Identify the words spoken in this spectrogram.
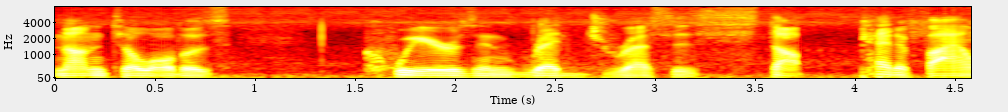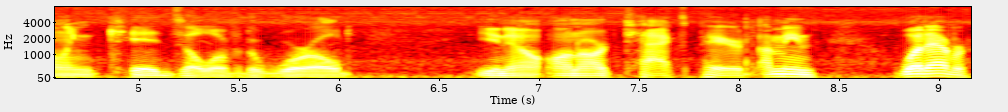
Not until all those queers in red dresses stop pedophiling kids all over the world, you know, on our taxpayer. I mean, whatever.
